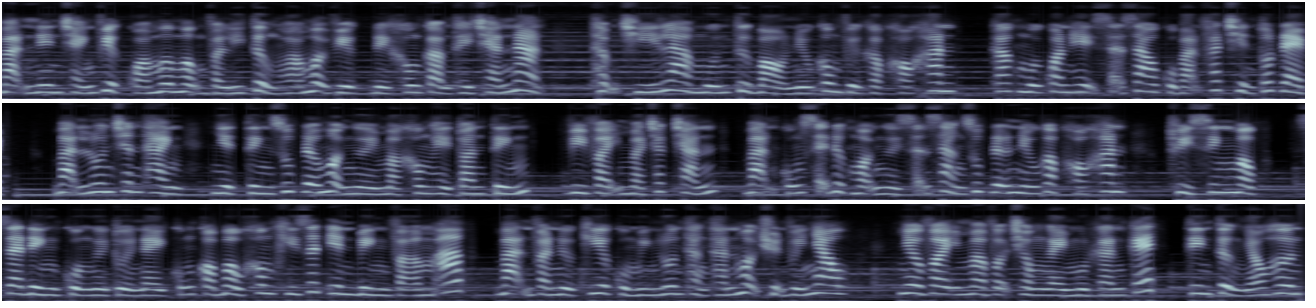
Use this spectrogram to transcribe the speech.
bạn nên tránh việc quá mơ mộng và lý tưởng hóa mọi việc để không cảm thấy chán nản, thậm chí là muốn từ bỏ nếu công việc gặp khó khăn các mối quan hệ xã giao của bạn phát triển tốt đẹp. Bạn luôn chân thành, nhiệt tình giúp đỡ mọi người mà không hề toan tính. Vì vậy mà chắc chắn, bạn cũng sẽ được mọi người sẵn sàng giúp đỡ nếu gặp khó khăn. Thủy sinh mộc, gia đình của người tuổi này cũng có bầu không khí rất yên bình và ấm áp. Bạn và nửa kia của mình luôn thẳng thắn mọi chuyện với nhau. Nhờ vậy mà vợ chồng ngày một gắn kết, tin tưởng nhau hơn.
